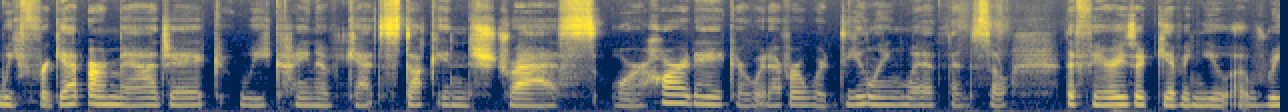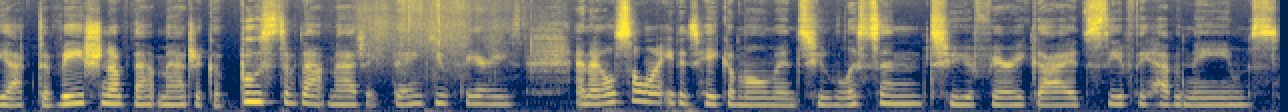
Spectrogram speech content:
we forget our magic, we kind of get stuck in stress or heartache or whatever we're dealing with. And so the fairies are giving you a reactivation of that magic, a boost of that magic. Thank you, fairies. And I also want you to take a moment to listen to your fairy guides, see if they have names.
